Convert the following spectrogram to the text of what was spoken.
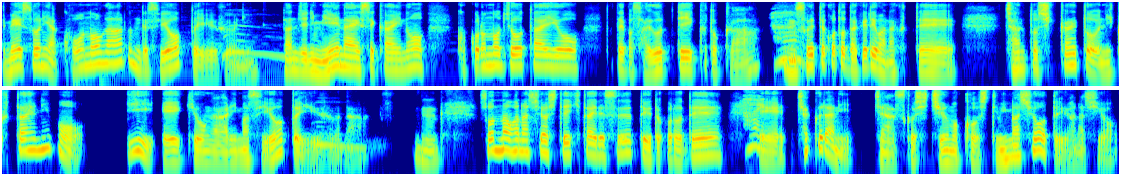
瞑想には効能があるんですよというふうに、うん。単純に見えない世界の心の状態を例えば探っていくとか、はい。うんそういったことだけではなくて、ちゃんとしっかりと肉体にもいい影響がありますよというふうな、うん、そんなお話をしていきたいですというところで、はい、えーチャクラにじゃあ少し注目をしてみましょうという話を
